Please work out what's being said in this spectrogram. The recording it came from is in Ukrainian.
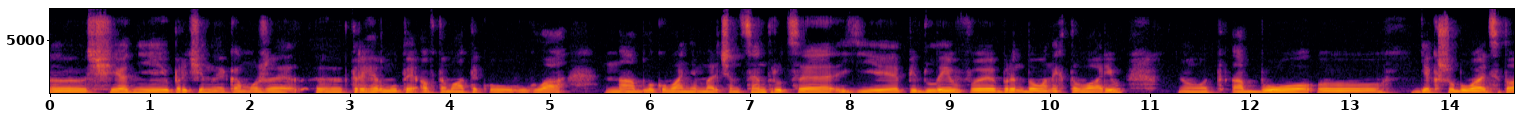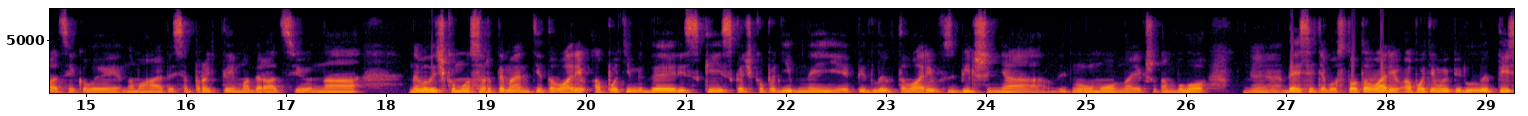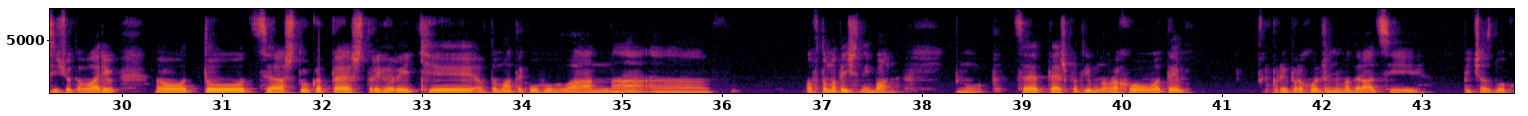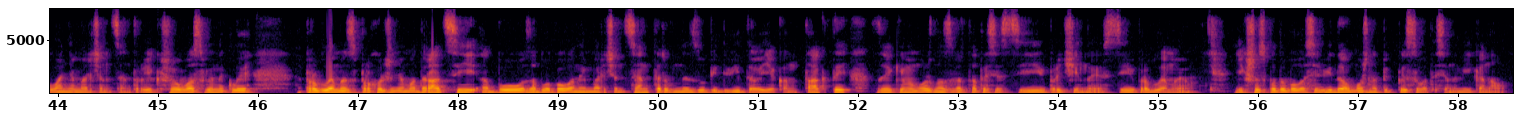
Е, Ще однією причиною, яка може е, тригернути автоматику Google на блокування мерчант центру, це є підлив е, брендованих товарів. От, або о, якщо бувають ситуації, коли намагаєтеся пройти модерацію на невеличкому асортименті товарів, а потім іде різкий скачкоподібний підлив товарів, збільшення, ну, умовно, якщо там було е, 10 або 100 товарів, а потім ви підлили 1000 товарів, то ця штука теж тригерить е, автоматику Google на е, автоматичний бан. Ну. Це теж потрібно враховувати при проходженні модерації під час блокування мерчант центру. Якщо у вас виникли проблеми з проходженням модерації або заблокований мерчант центр, внизу під відео є контакти, за якими можна звертатися з цією причиною, з цією проблемою. Якщо сподобалося відео, можна підписуватися на мій канал.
